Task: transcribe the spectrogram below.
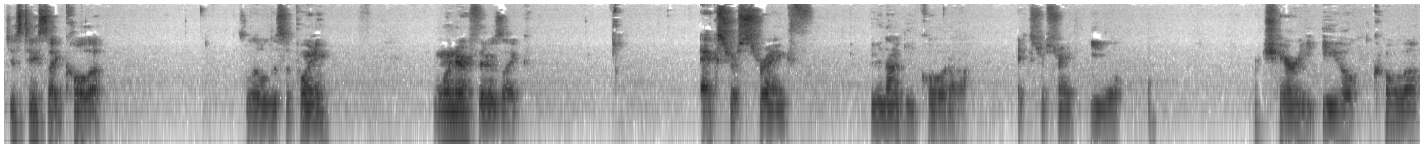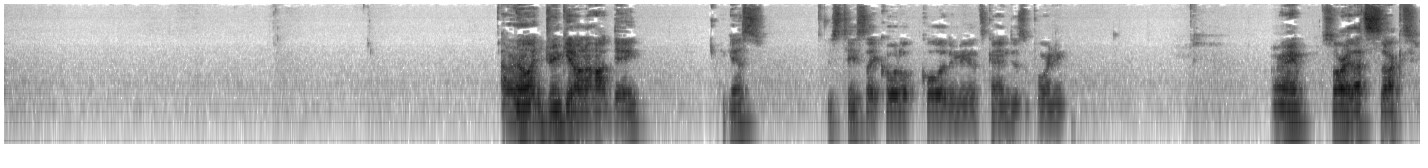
Just tastes like cola. It's a little disappointing. I wonder if there's like extra strength unagi cola, extra strength eel, or cherry eel cola. I don't know. I'd drink it on a hot day. I guess. This tastes like cola, cola to me. That's kind of disappointing. Alright, sorry, that sucked.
